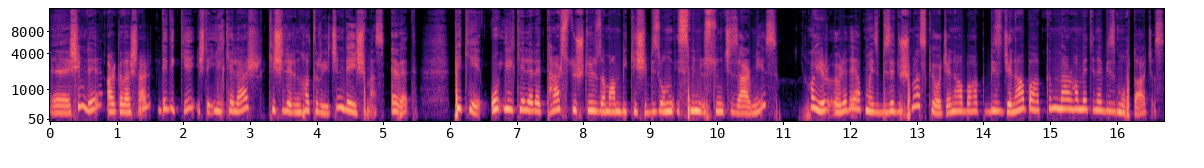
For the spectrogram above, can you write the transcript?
Ee, şimdi arkadaşlar dedik ki işte ilkeler kişilerin hatırı için değişmez. Evet. Peki o ilkelere ters düştüğü zaman bir kişi biz onun isminin üstünü çizer miyiz? Hayır öyle de yapmayız. Bize düşmez ki o. Cenab-ı Hak biz Cenab-ı Hakk'ın merhametine biz muhtacız.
